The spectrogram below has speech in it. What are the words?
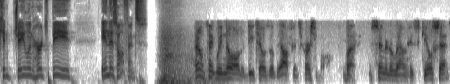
can Jalen Hurts be in this offense? I don't think we know all the details of the offense, first of all, but centered around his skill sets,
